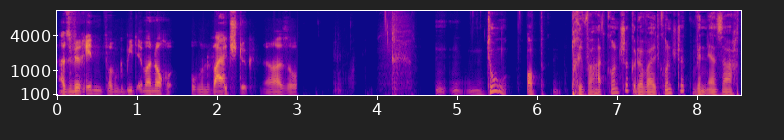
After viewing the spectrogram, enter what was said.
Also wir reden vom Gebiet immer noch um ein Waldstück. Ne? Also Du, ob Privatgrundstück oder Waldgrundstück, wenn er sagt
